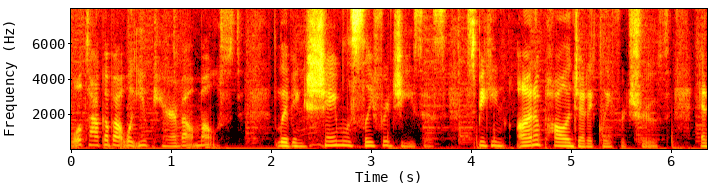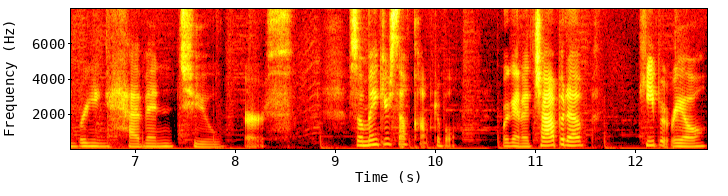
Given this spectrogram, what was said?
we'll talk about what you care about most living shamelessly for Jesus, speaking unapologetically for truth, and bringing heaven to earth. So make yourself comfortable. We're going to chop it up, keep it real,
